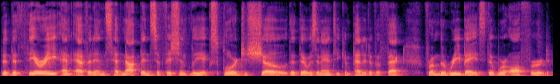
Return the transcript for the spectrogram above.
that the theory and evidence had not been sufficiently explored to show that there was an anti competitive effect from the rebates that were offered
